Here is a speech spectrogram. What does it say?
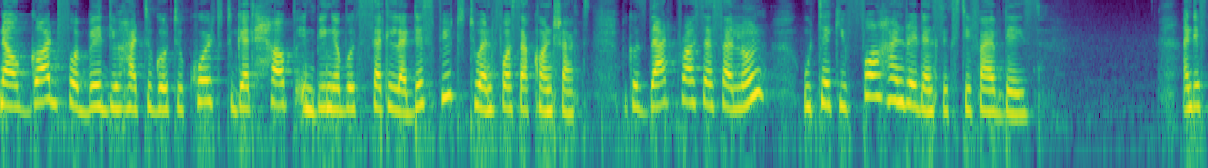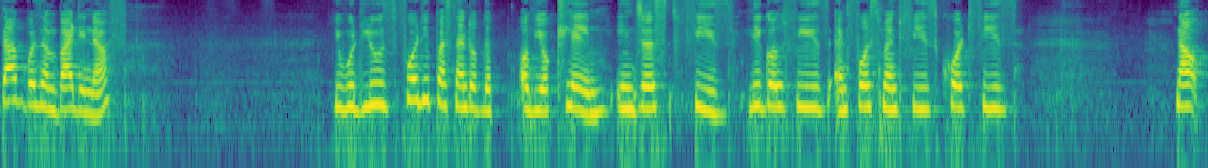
Now, God forbid you had to go to court to get help in being able to settle a dispute to enforce a contract, because that process alone would take you 465 days. And if that wasn't bad enough, you would lose 40% of the of your claim in just fees legal fees, enforcement fees, court fees. Now,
